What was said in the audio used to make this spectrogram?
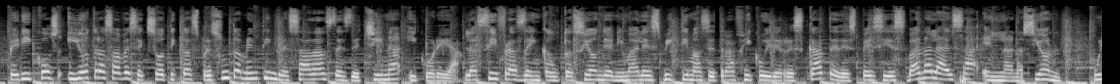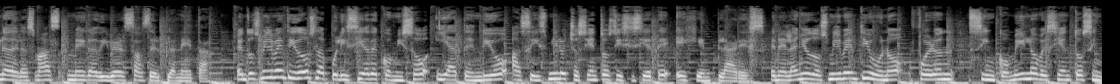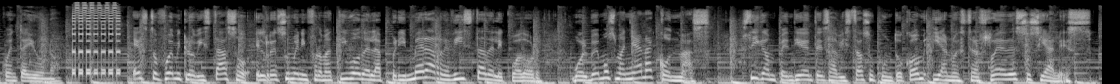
y otras aves exóticas presuntamente ingresadas desde China y Corea. Las cifras de incautación de animales víctimas de tráfico y de rescate de especies van al en la nación, una de las más megadiversas del planeta. En 2022 la policía decomisó y atendió a 6.817 ejemplares. En el año 2021 fueron 5.951. Esto fue Microvistazo, el resumen informativo de la primera revista del Ecuador. Volvemos mañana con más. Sigan pendientes a vistazo.com y a nuestras redes sociales.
